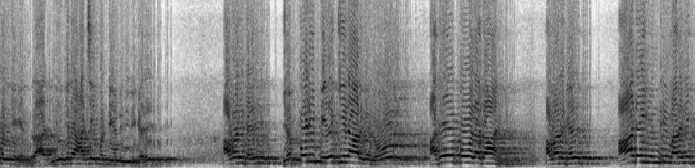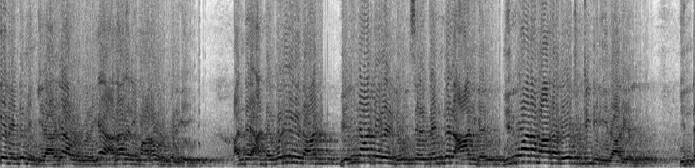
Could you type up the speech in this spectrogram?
கொள்கை என்றால் நீங்களே ஆச்சரியப்பட்டு எழுதுவீர்கள். அவர்கள் எப்படி பிறக்கிறார்களோ அதே போலதான் அவர்கள் ஆடையின்றி மரணிக்க வேண்டும் என்கிறார்கள் அவர்களுடைய அநாகரிகமான ஒரு கொள்கை. அந்த அந்த கொள்கையை தான் வெளிநாட்டுகளிலும் சில பெண்கள் ஆண்கள் நிர்வாணமாகவே சுற்றி திரிகிறார்கள். இந்த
